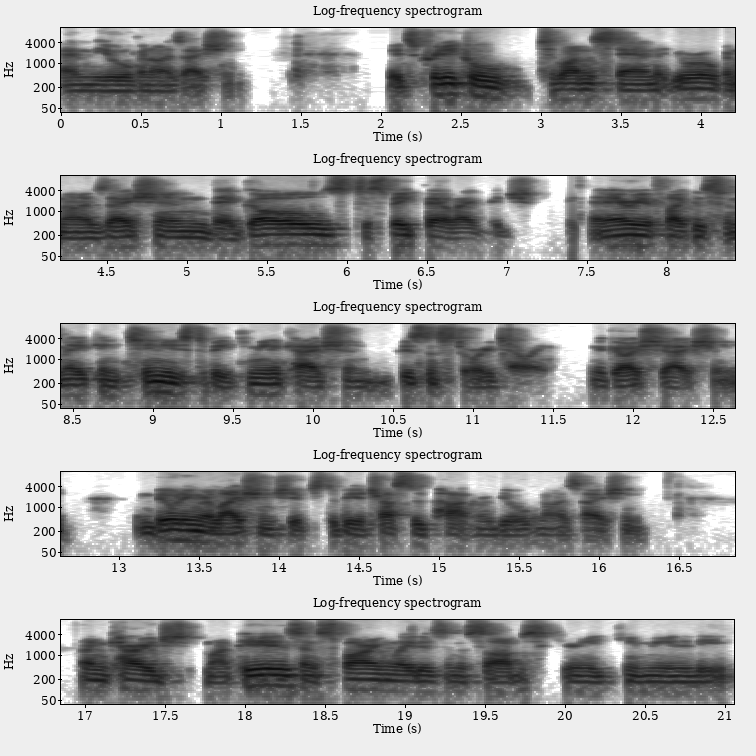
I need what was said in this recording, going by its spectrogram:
and the organization. It's critical to understand that your organization, their goals, to speak their language, an area of focus for me continues to be communication, business storytelling, negotiation, and building relationships to be a trusted partner of the organisation. I encourage my peers and aspiring leaders in the cybersecurity community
